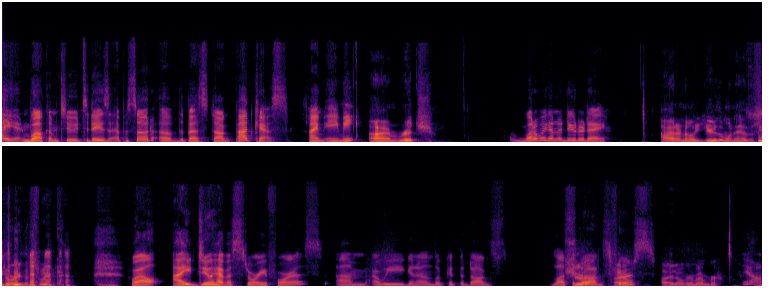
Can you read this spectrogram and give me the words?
Hi, and welcome to today's episode of the Best Dog Podcast. I'm Amy. I'm Rich. What are we going to do today? I don't know. You're the one that has a story this week. Well, I do have a story for us. Um, are we going to look at the dogs? Lots Sure. of dogs I don't- first? I don't remember. Yeah,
